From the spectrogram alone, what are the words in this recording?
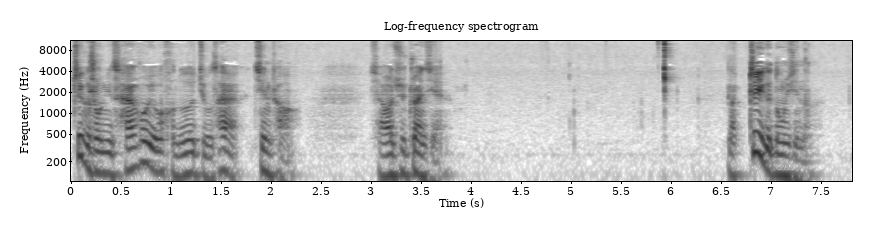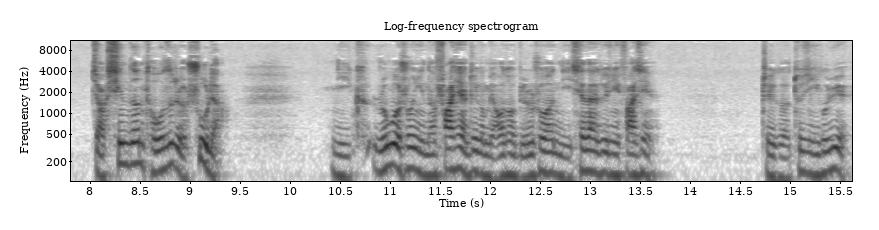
这个时候你才会有很多的韭菜进场，想要去赚钱。那这个东西呢，叫新增投资者数量。你可如果说你能发现这个苗头，比如说你现在最近发现，这个最近一个月，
